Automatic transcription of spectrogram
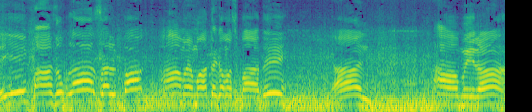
Sige, pasok la, salpak. Ah, may mga taga Masbate. Yan. Ah, may na.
